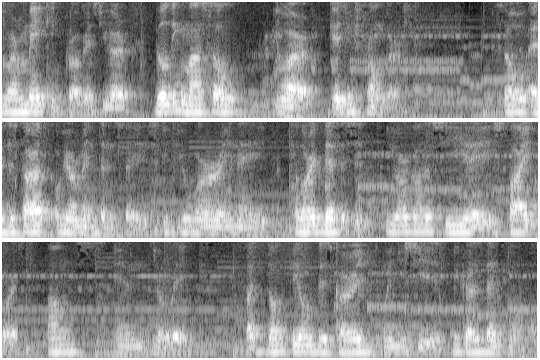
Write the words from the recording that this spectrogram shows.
you are making progress, you are building muscle, you are getting stronger. So at the start of your maintenance phase, if you were in a caloric deficit, you are gonna see a spike or bounce in your weight. But don't feel discouraged when you see it, because that's normal.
